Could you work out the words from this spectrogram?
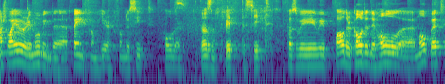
Tomasz, why are you removing the paint from here, from the seat holder? It doesn't fit the seat. because we, we powder coated the whole uh, moped.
